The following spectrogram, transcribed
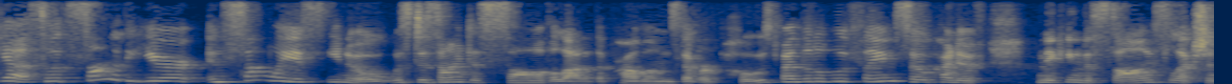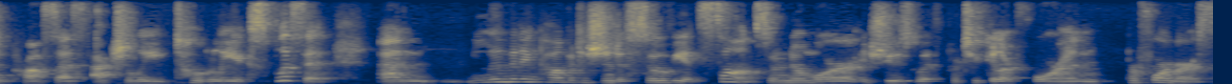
Yeah, so it's Song of the Year in some ways, you know, was designed to solve a lot of the problems that were posed by Little Blue Flame. So kind of making the song selection process actually totally explicit and limiting competition to Soviet songs. So no more issues with particular foreign performers.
